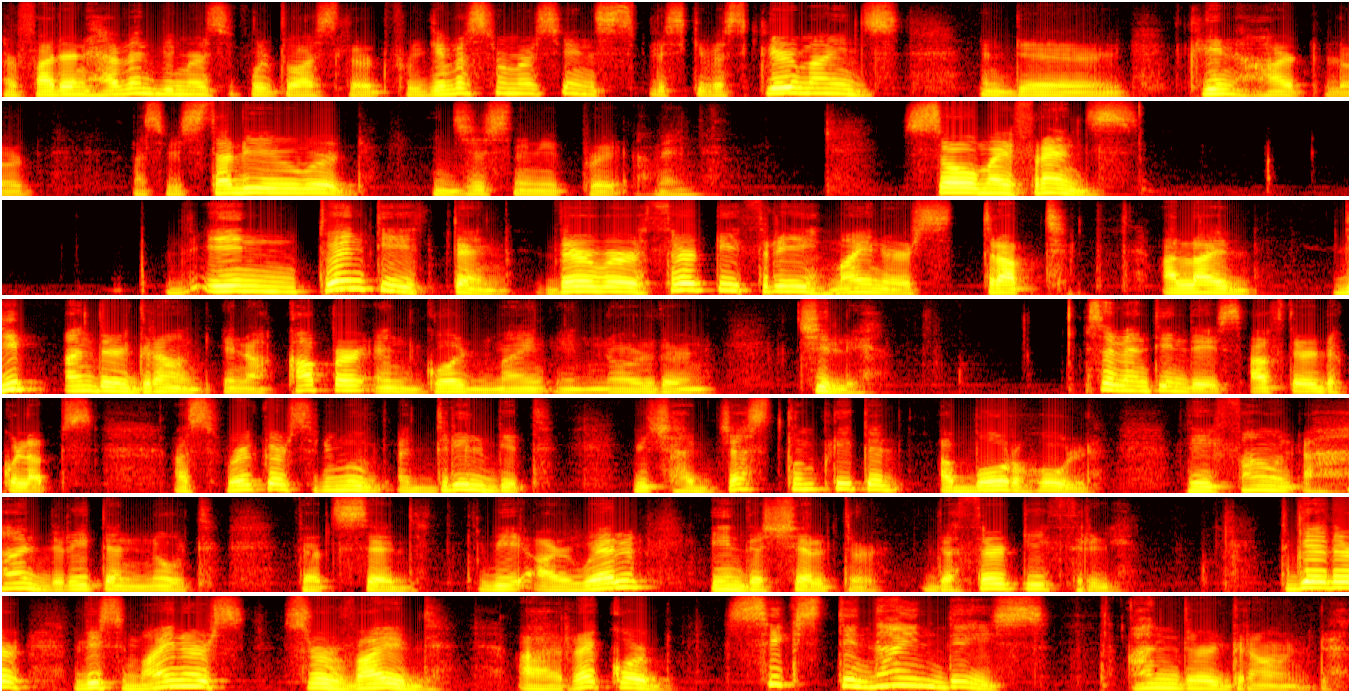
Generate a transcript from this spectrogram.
Our Father in heaven, be merciful to us, Lord. Forgive us from our sins. Please give us clear minds and a clean heart, Lord, as we study your word. In Jesus' name we pray. Amen. So, my friends, in 2010, there were 33 miners trapped alive deep underground in a copper and gold mine in northern Chile. 17 days after the collapse, as workers removed a drill bit which had just completed a borehole, they found a handwritten note that said, We are well in the shelter, the 33. Together, these miners survived a record 69 days underground.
